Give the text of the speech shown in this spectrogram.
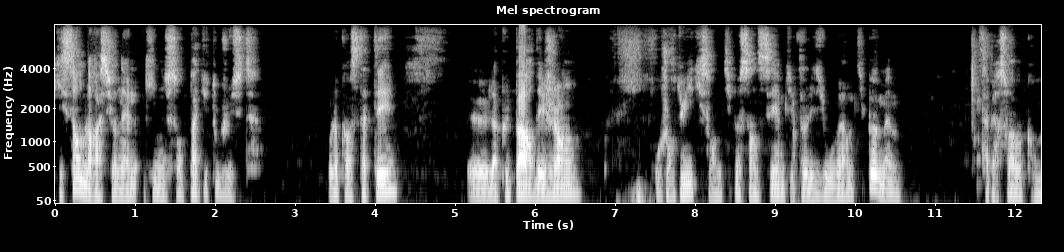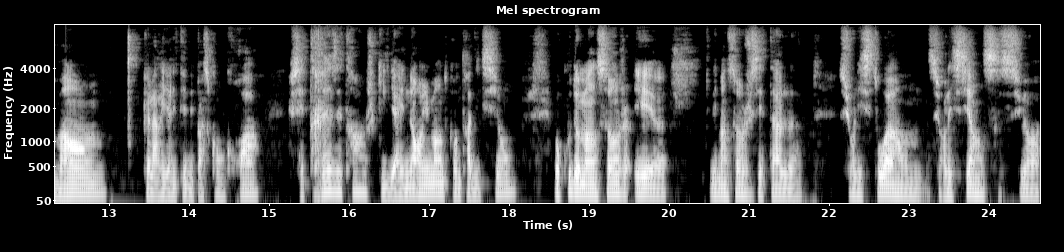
qui semblent rationnelles, qui ne sont pas du tout justes vous le constatez, euh, la plupart des gens aujourd'hui qui sont un petit peu sensés, un petit peu les yeux ouverts, un petit peu même, s'aperçoivent qu'on ment, que la réalité n'est pas ce qu'on croit, que c'est très étrange, qu'il y a énormément de contradictions, beaucoup de mensonges et euh, les mensonges s'étalent sur l'histoire, sur les sciences, sur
